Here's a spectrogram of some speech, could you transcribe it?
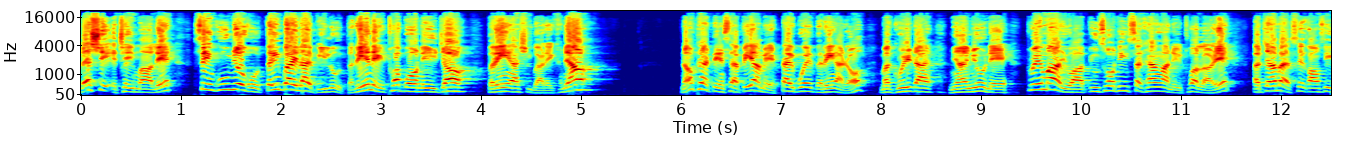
လက်ရှိအချိန်မှာလည်းစင်ကူးမြို့ကိုသိမ့်ပိုက်လိုက်ပြီလို့သတင်းတွေထွက်ပေါ်နေကြောင်းသတင်းရရှိပါတယ်ခင်ဗျာ နောက်ထပ်တင်ဆက်ပေးရမယ့်တိုက်ပွဲသတင်းကတော့မကွေးတိုင်းမြိုင်မြို့နယ်တွင်းမရွာပြူစောတိစခန်းကနေထွက်လာတဲ့အကြမ်းဖက်စစ်ကောင်စီ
